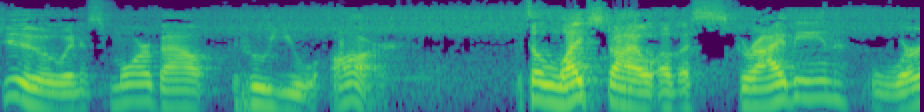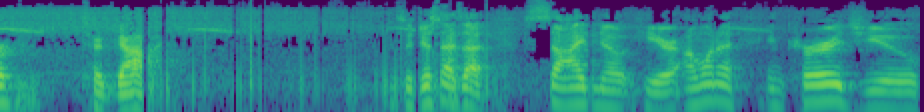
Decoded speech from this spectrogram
do, and it's more about who you are. It's a lifestyle of ascribing worth to God. So, just as a side note here, I want to encourage you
